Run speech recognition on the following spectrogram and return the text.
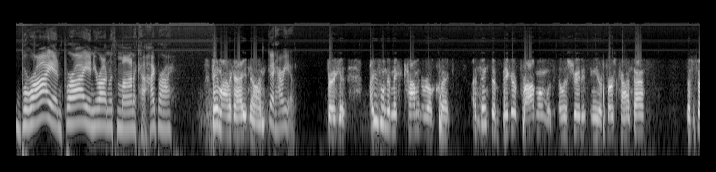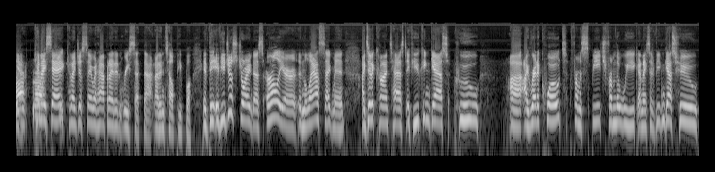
Brian. Brian, you're on with Monica. Hi, Brian. Hey, Monica. How you doing? Good. How are you? Very good. I just wanted to make a comment real quick. I think the bigger problem was illustrated in your first contest. The fact yeah. that Can I say? Can I just say what happened? I didn't reset that. I didn't tell people. If the, if you just joined us earlier in the last segment, I did a contest. If you can guess who, uh, I read a quote from a speech from the week, and I said if you can guess who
